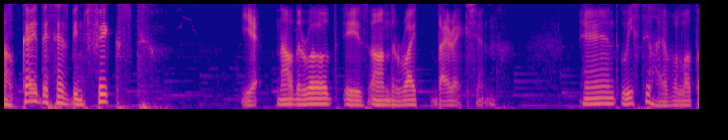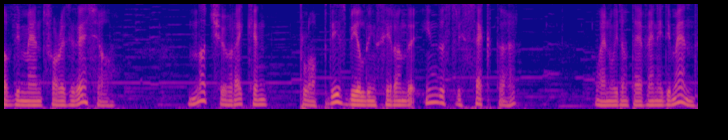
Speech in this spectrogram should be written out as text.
Okay, this has been fixed. Yeah, now the road is on the right direction. And we still have a lot of demand for residential. Not sure I can plop these buildings here on the industry sector when we don't have any demand.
